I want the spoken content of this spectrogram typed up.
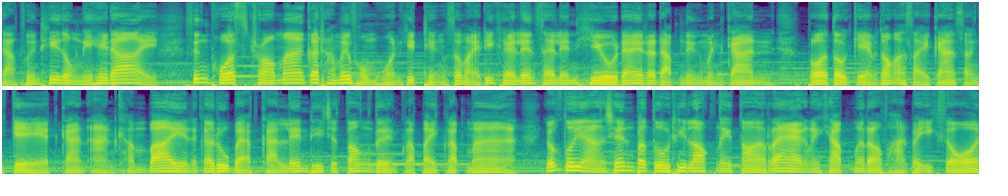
จากพื้นที่ตรงนี้ให้ได้ ซึ่ง Post Trauma ก็ทำให้ผมหวนคิดถึงสมัยที่เคยเล่น Silent Hill ได้ระดับหนึ่งเหมือนกัน เพราะว่าตัวเกมต้องอาศัยการสังเกต การอ่านคำใบ้ และก็รูปแบบการเล่นที่จะต้องเดินกลับไปกลับมา ยกตัวอย่างเช่น ประตูที่ล็อกในตอนแรกนะครับ เมื่อเราผ่านไปอีกโซน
